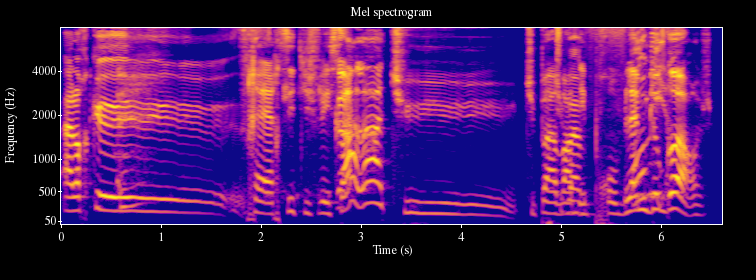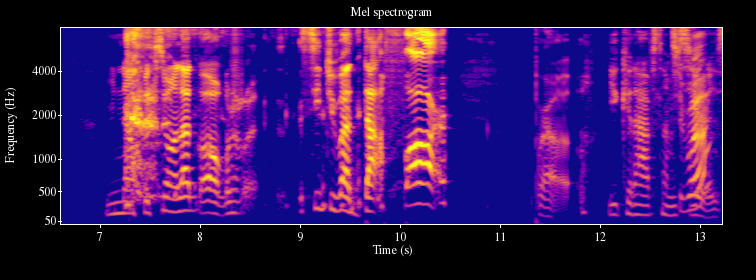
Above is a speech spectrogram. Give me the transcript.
Alors que... Frère, si tu fais ça, là, tu, tu peux avoir vas des problèmes de vomir. gorge. Une infection à la gorge. Si tu vas that far, bro, you could have some Tu vois? serious.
